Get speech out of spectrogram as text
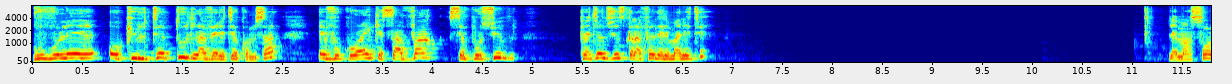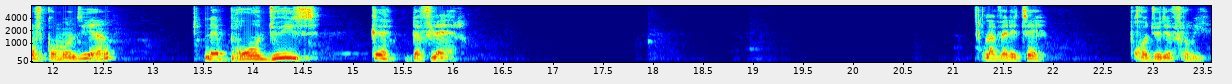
Vous voulez occulter toute la vérité comme ça et vous croyez que ça va se poursuivre peut-être jusqu'à la fin de l'humanité? Les mensonges, comme on dit, hein, ne produisent que des fleurs. La vérité produit des fruits.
